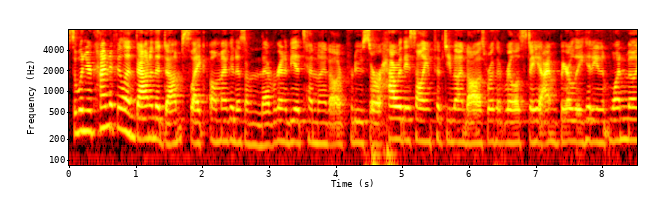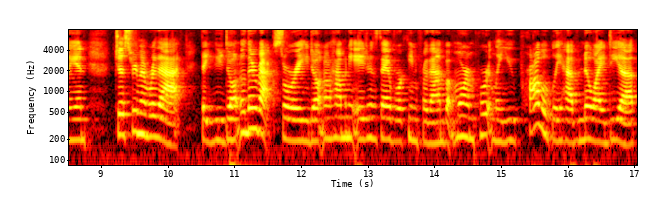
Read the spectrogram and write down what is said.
So when you're kind of feeling down in the dumps, like, oh my goodness, I'm never going to be a $10 million producer. How are they selling $50 million worth of real estate? I'm barely hitting 1 million. Just remember that that you don't know their backstory, you don't know how many agents they have working for them, but more importantly, you probably have no idea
